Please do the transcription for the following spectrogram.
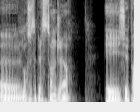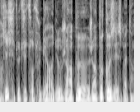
Euh, le morceau s'appelle Stranger. Et c'est parti, c'est tout de suite sur Tsugi Radio. J'ai un peu, j'ai un peu causé ce matin.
